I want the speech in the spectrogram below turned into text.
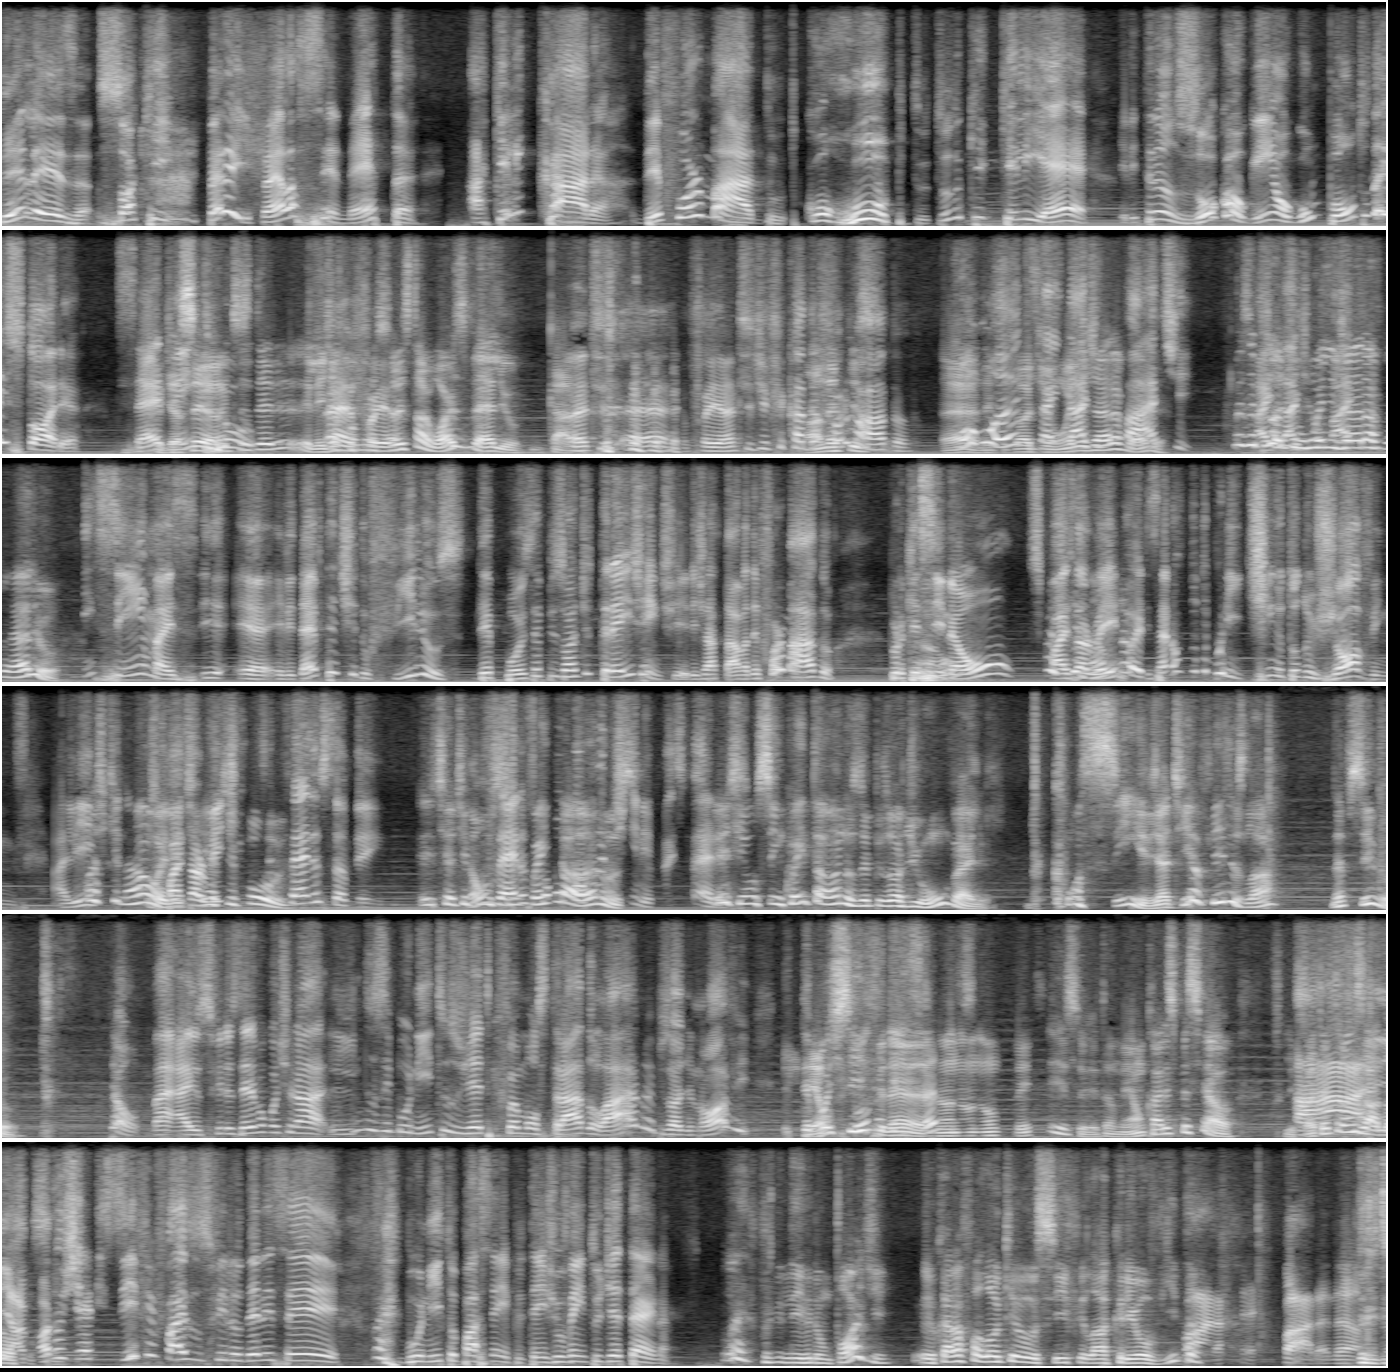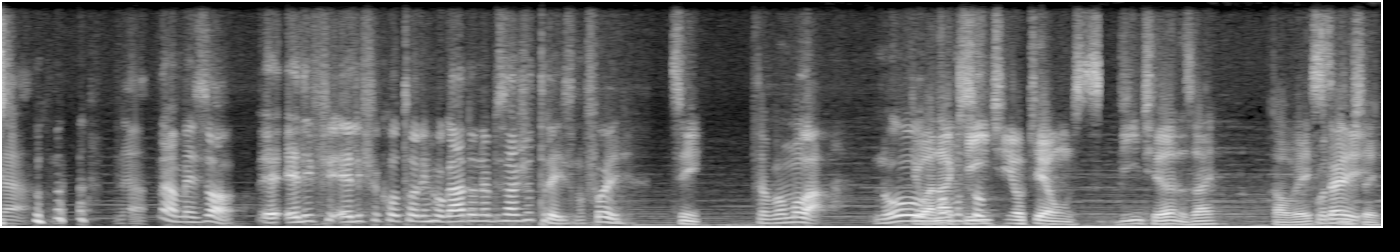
Beleza. Só que, peraí, pra ela ser neta, aquele cara deformado, corrupto, tudo que, que ele é, ele transou com alguém em algum ponto da história. Certo? Podia ser antes dele. Ele já É, começou foi- Star Wars velho, cara. Antes, é, foi antes de ficar Lá deformado. É, Como antes, a 1 ele idade já era velho. Mas a episódio idade 1 ele não já era velho. Sim, mas é, ele deve ter tido filhos depois do episódio 3, gente. Ele já tava deformado. Porque Não. senão, os pais da. Rey, eles eram tudo bonitinho, todos jovens. Ali, Acho que não, os ele pais da tinha Rey tinham que tipo. velhos também. Ele tinha tipo não uns velhos 50 como o anos. Palpatine, mas velhos. Ele tinha uns 50 anos no episódio 1, velho. Como assim? Ele já tinha filhos lá. Não é possível. Então, mas aí os filhos dele vão continuar lindos e bonitos do jeito que foi mostrado lá no episódio 9. Ele é um Depois de todos Sif, né? Não, não, não pense isso. Ele também é um cara especial. Ele pode ter Ah, transado. e agora o. Gericif faz os filhos dele ser bonito pra sempre. Tem juventude eterna. Ué, ele não pode? E o cara falou que o Sif lá criou vida. Para, é, para, não, não. não. Não, mas ó, ele, ele ficou todo enrugado no episódio 3, não foi? Sim. Então vamos lá. No, Que o Anakin tinha o quê? Uns 20 anos, vai? Talvez. Por aí. Não sei.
